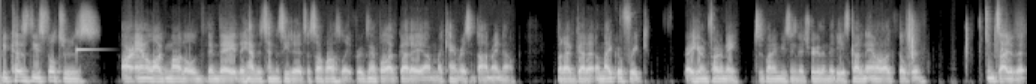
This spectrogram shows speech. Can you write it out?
Because these filters are analog modeled, then they they have the tendency to, to self oscillate. For example, I've got a um, my camera isn't on right now, but I've got a, a Microfreak right here in front of me, which is what I'm using to trigger the MIDI. It's got an analog filter inside of it.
